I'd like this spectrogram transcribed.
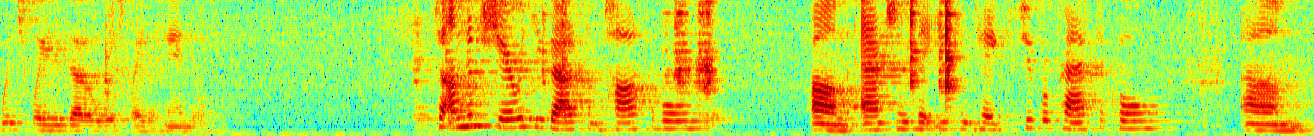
which way to go, which way to handle. So I'm going to share with you guys some possible um, actions that you can take, super practical, um,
